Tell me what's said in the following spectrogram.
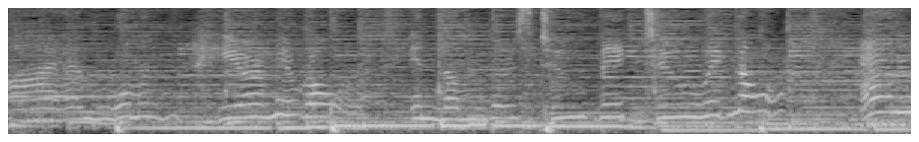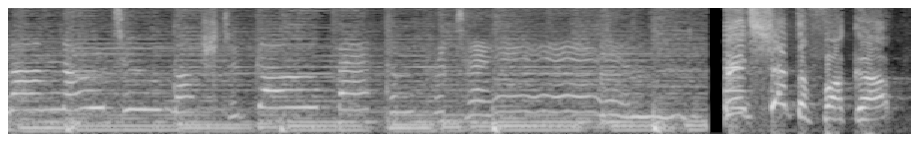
I am woman, hear me roar, in numbers too big to ignore, and I know too much to go back and pretend. Bitch, shut the fuck up!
